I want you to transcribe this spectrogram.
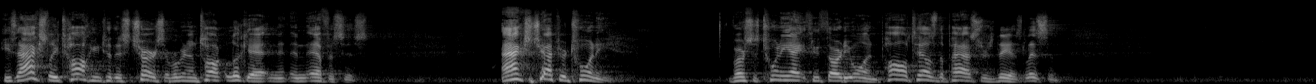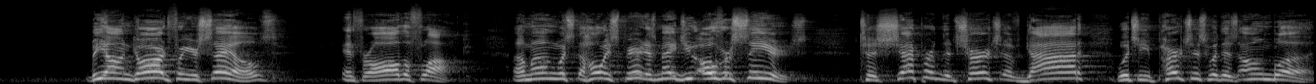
He's actually talking to this church that we're going to talk, look at in, in Ephesus. Acts chapter 20, verses 28 through 31. Paul tells the pastors this listen, be on guard for yourselves and for all the flock, among which the Holy Spirit has made you overseers to shepherd the church of God which he purchased with his own blood.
